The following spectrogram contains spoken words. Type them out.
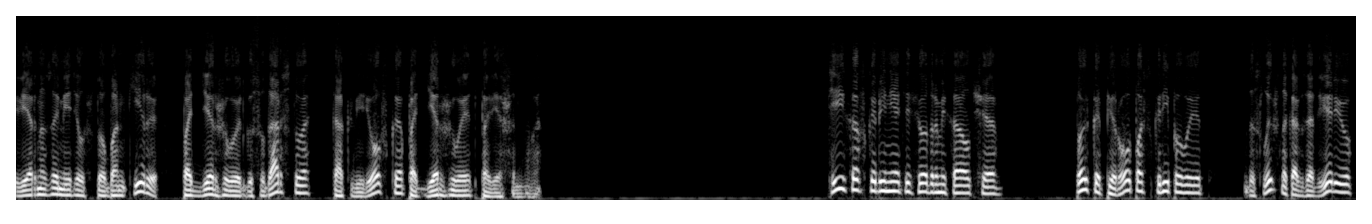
верно заметил, что банкиры поддерживают государство, как веревка поддерживает повешенного. Тихо в кабинете Федора Михайловича, только перо поскрипывает, да слышно, как за дверью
